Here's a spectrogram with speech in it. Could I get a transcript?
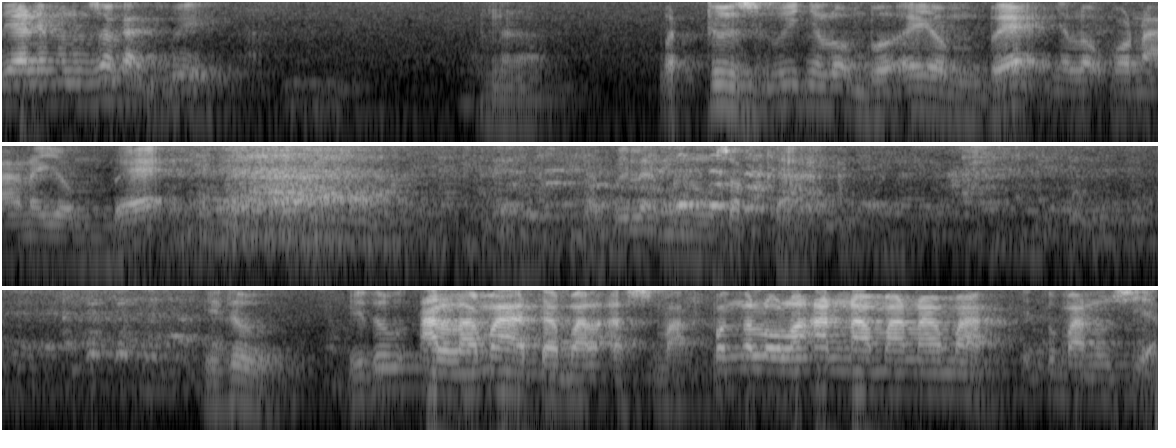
Lihatnya manusia kan duwe? Nah wedhus kuwi nyeluk mboke ya mbek nyeluk ponakane ya mbek. Tapi lek menungso gak. Itu itu alama adamal asma pengelolaan nama-nama itu manusia.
